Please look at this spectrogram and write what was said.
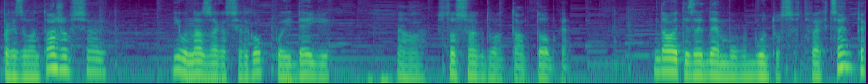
перезавантажився. І у нас зараз ядро, по ідеї. Ага, 142. Так, добре. Давайте зайдемо в Ubuntu Software Center.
